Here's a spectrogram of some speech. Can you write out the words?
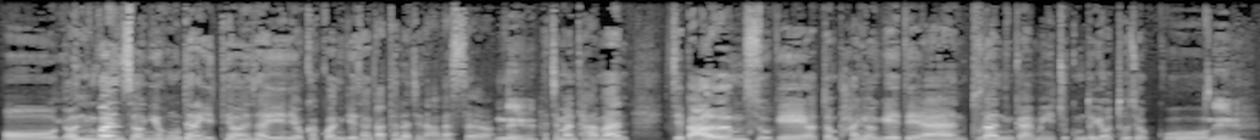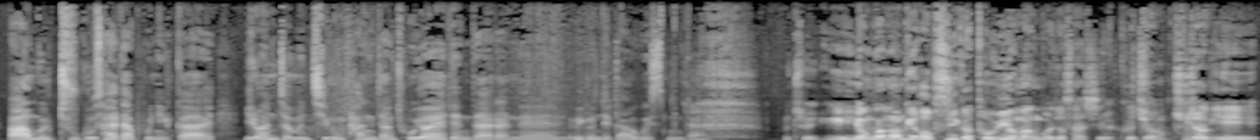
어, 연관성이 홍대랑 이태원 사이에는 역학관계상 나타나진 않았어요. 네. 하지만 다만 이제 마음 속에 어떤 방역에 대한 불안감이 조금 더 옅어졌고 네. 마음을 두고 살다 보니까 이런 점은 지금 당장 조여야 된다라는 의견들이 나오고 있습니다. 그렇죠. 이게 연관 관계가 없으니까 더 위험한 거죠, 사실. 그렇죠. 그렇죠. 추적이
